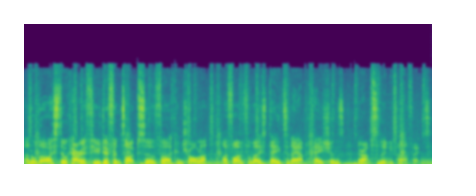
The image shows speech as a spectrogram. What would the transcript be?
and although I still carry a few different types of uh, controller, I find for most day-to-day -day applications they're absolutely perfect.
